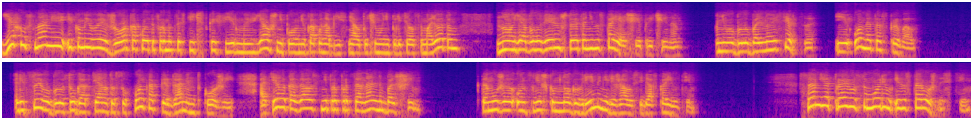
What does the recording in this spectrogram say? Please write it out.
Ехал с нами и камевояжер какой-то фармацевтической фирмы. Я уж не помню, как он объяснял, почему не полетел самолетом, но я был уверен, что это не настоящая причина. У него было больное сердце, и он это скрывал. Лицо его было туго обтянуто сухой, как пергамент кожей, а тело казалось непропорционально большим. К тому же он слишком много времени лежал у себя в каюте. Сам я отправился морем из осторожности.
